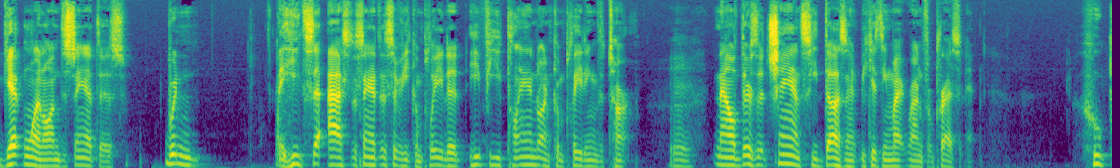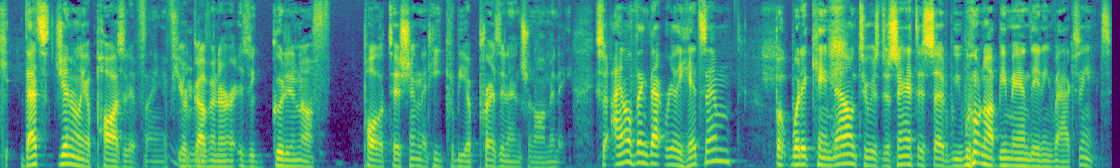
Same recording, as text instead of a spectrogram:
get one on DeSantis when he asked DeSantis if he completed if he planned on completing the term. Mm. Now there's a chance he doesn't because he might run for president who that's generally a positive thing if your mm-hmm. governor is a good enough politician that he could be a presidential nominee. So I don't think that really hits him. But what it came down to is DeSantis said we will not be mandating vaccines.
